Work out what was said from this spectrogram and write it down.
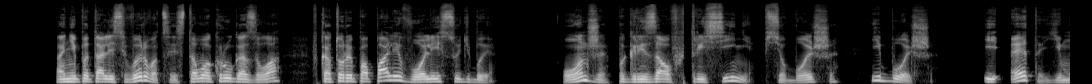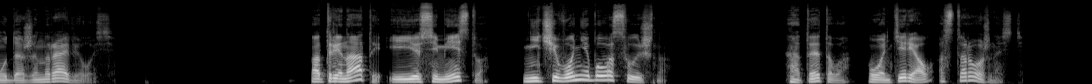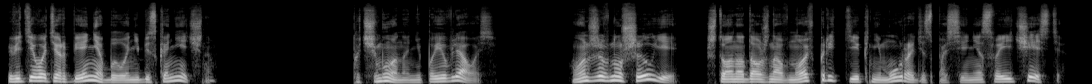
Они пытались вырваться из того круга зла, в который попали волей судьбы. Он же погрязал в трясине все больше и больше. И это ему даже нравилось. От Ренаты и ее семейства ничего не было слышно. От этого он терял осторожность. Ведь его терпение было не бесконечным. Почему она не появлялась? Он же внушил ей, что она должна вновь прийти к нему ради спасения своей чести.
